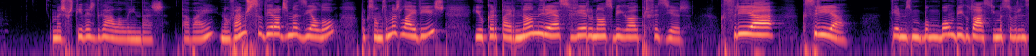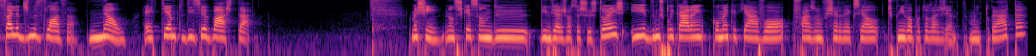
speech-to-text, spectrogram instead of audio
mas vestidas de gala, lindas. Tá bem? Não vamos ceder ao desmazelo, porque somos umas ladies e o carteiro não merece ver o nosso bigode por fazer. Que seria. Que seria? Termos um bom bigodaço e uma sobrancelha desmazelada. Não! É tempo de dizer basta! Mas sim, não se esqueçam de, de, enviar as vossas sugestões e de me explicarem como é que aqui a avó faz um fecheiro de Excel disponível para toda a gente. Muito grata,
